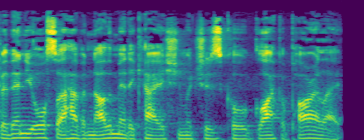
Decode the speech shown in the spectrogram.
but then you also have another medication which is called glycopyrrolate.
